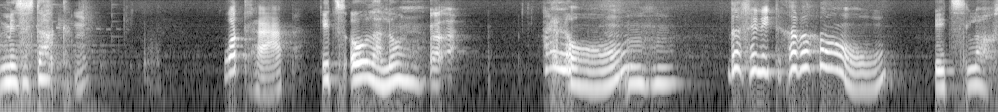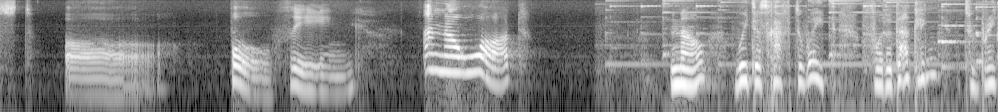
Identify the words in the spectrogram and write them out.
Mrs. Duck, What's up? it's all alone. Uh, alone? Mm-hmm. Doesn't it have a home? It's lost. Oh, poor thing. And now what? Now we just have to wait for the duckling to break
